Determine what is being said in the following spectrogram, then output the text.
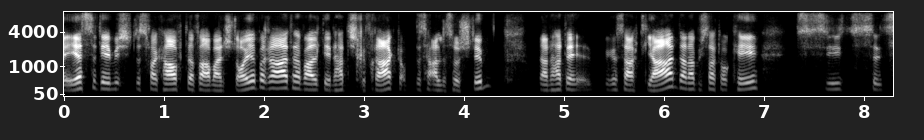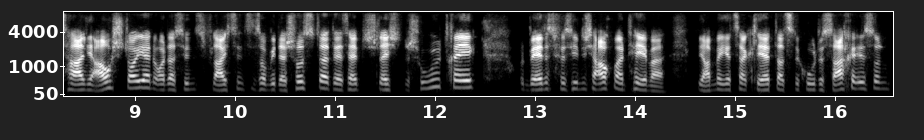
der erste, dem ich das verkauft habe, war mein Steuerberater, weil den hatte ich gefragt, ob das alles so stimmt. Und dann hat er gesagt, ja. Und dann habe ich gesagt, okay, Sie, Sie zahlen ja auch Steuern oder sind, vielleicht sind Sie so wie der Schuster, der selbst schlechten Schuhe trägt. Und wäre das für Sie nicht auch mein Thema? Die haben mir jetzt erklärt, dass es eine gute Sache ist. Und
